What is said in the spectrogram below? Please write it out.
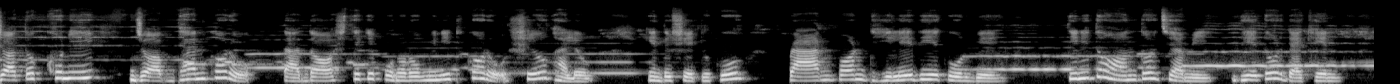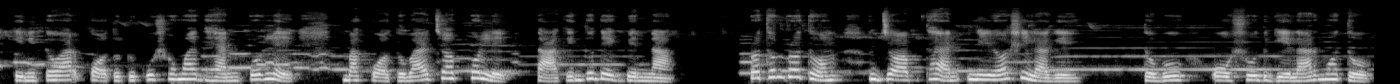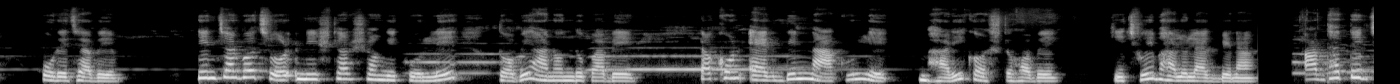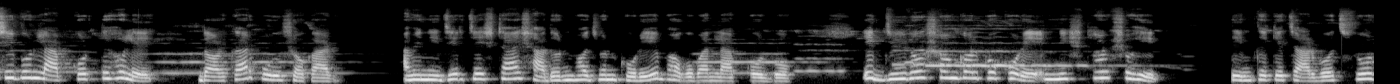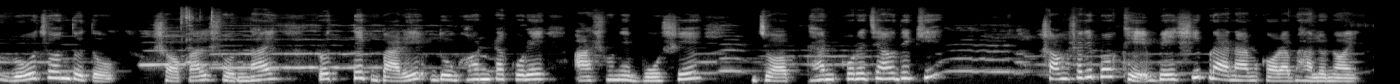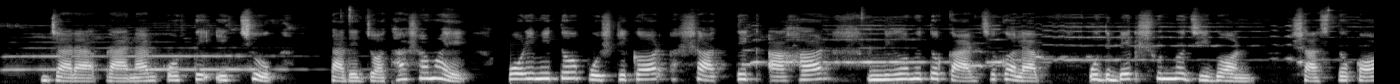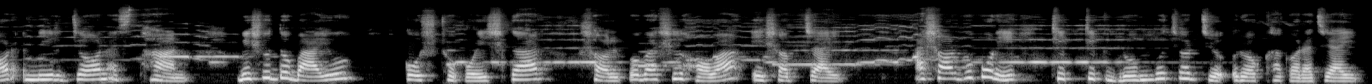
যতক্ষণে জব ধ্যান করো, তা দশ থেকে পনেরো মিনিট করো, সেও ভালো। কিন্তু সেটুকু প্রাণপণ ঢেলে দিয়ে করবে। তিনি তো অন্তর্যামী, ভেতর দেখেন। তিনি তো আর কতটুকু সময় ধ্যান করলে বা কতবার জব করলে, তা কিন্তু দেখবেন না। প্রথম প্রথম জব ধ্যান নিরসই লাগে। তবু ওষুধ গেলার মতো করে যাবে। তিন চার বছর নিষ্ঠার সঙ্গে করলে তবে আনন্দ পাবে। তখন একদিন না করলে ভারী কষ্ট হবে। কিছুই ভালো লাগবে না। আধ্যাত্মিক জীবন লাভ করতে হলে দরকার পুরুষকার। আমি নিজের চেষ্টায় সাধন ভজন করে ভগবান লাভ করব। এই দৃঢ় সংকল্প করে নিষ্ঠার সহিত তিন থেকে চার বছর রোজ অন্তত সকাল সন্ধ্যায় প্রত্যেকবারে দু ঘণ্টা করে আসনে বসে জপ ধ্যান করে যাও দেখি। সংসারী পক্ষে বেশি প্রাণায়াম করা ভালো নয়। যারা প্রাণায়াম করতে ইচ্ছুক, তাদের যথাসময়ে পরিমিত, পুষ্টিকর, সাত্ত্বিক আহার, নিয়মিত কার্যকলাপ উদ্বেগশূন্য জীবন, স্বাস্থ্যকর, নির্জন স্থান, বিশুদ্ধ বায়ু, কোষ্ঠ পরিষ্কার স্বল্পবাসী হওয়া এসব চাই। আর সর্বোপরি ঠিক ঠিক ব্রহ্মচর্য রক্ষা করা চাই।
